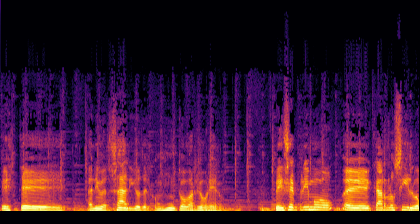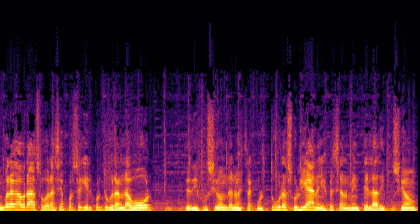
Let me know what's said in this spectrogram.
este aniversario del conjunto Barrio Obrero. Me dice primo eh, Carlos Silva, un gran abrazo, gracias por seguir con tu gran labor de difusión de nuestra cultura zuliana y especialmente la difusión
